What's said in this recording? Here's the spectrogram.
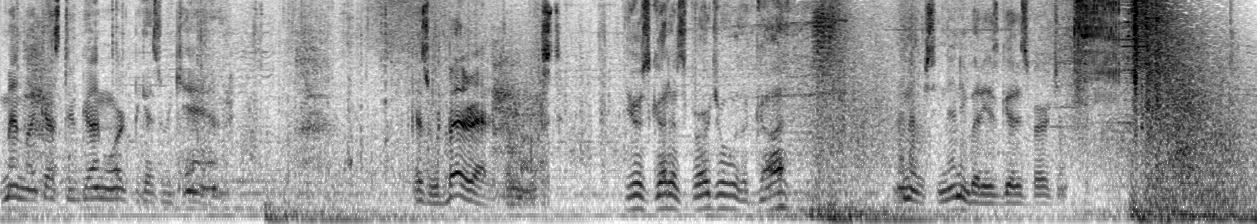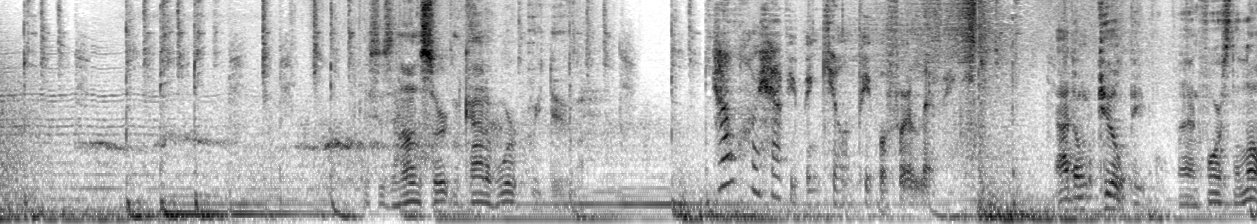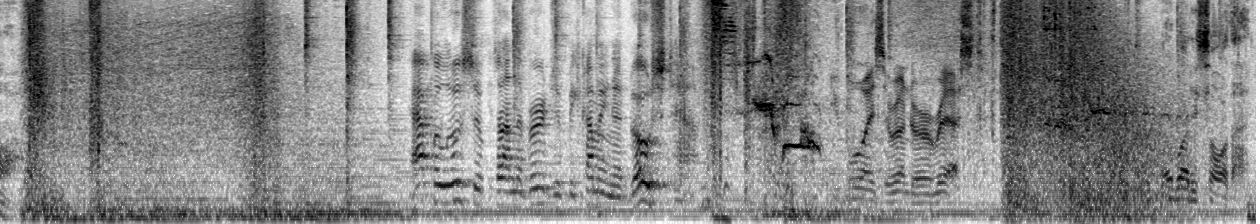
men like us do gun work because we can. Because we're better at it than most. You're as good as Virgil with a gun? I never seen anybody as good as Virgil. This is an uncertain kind of work we do. How long have you been killing people for a living? I don't kill people. I enforce the law. Appaloosa is on the verge of becoming a ghost town. You boys are under arrest. Nobody saw that.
